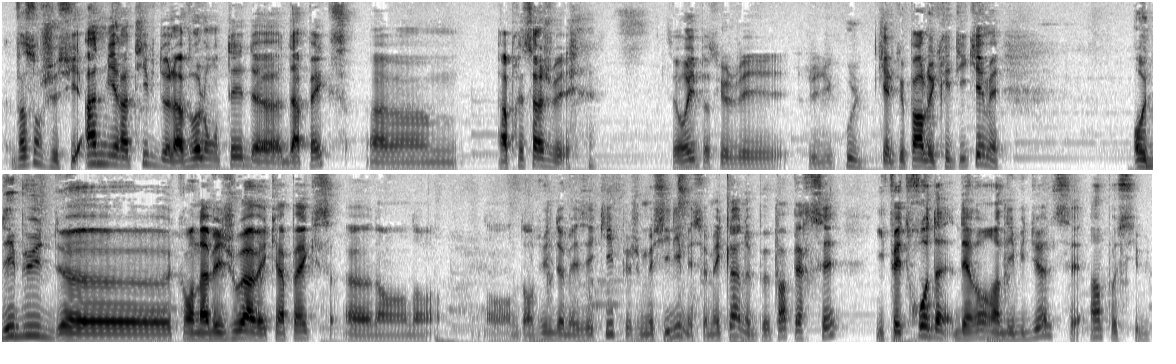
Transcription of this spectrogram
De toute façon, je suis admiratif de la volonté d'Apex. Après ça, je vais. C'est horrible parce que je vais, du coup quelque part le critiquer, mais au début, de, quand on avait joué avec Apex euh, dans, dans, une de mes équipes, je me suis dit, mais ce mec-là ne peut pas percer. Il fait trop d'erreurs individuelles, c'est impossible.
